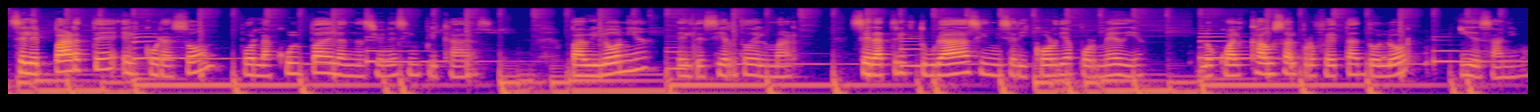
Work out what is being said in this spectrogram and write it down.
se le parte el corazón por la culpa de las naciones implicadas. Babilonia, el desierto del mar, será triturada sin misericordia por media, lo cual causa al profeta dolor y desánimo.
